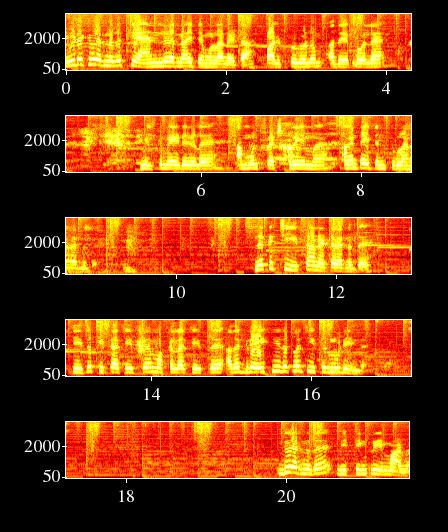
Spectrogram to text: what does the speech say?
ഇവിടേക്ക് വരുന്നത് ക്യാനിൽ വരുന്ന ഐറ്റങ്ങളാണ് കേട്ടോ. പൾപ്പുകളും അതേപോലെ മിൽക്ക് മെയ്ഡുകൾ അമുൽ ഫ്രഷ് ക്രീം അങ്ങനത്തെ ഐറ്റംസുകളാണ് വരുന്നത്. ഇതൊക്കെ ചീസാണ് കേട്ടോ വരുന്നത്. Cheese pizza cheese masala cheese അത് ഗ്രേറ്റ് ചെയ്തിട്ടുള്ള ചീസുകൾ ഇവിടെ ഉണ്ട് ഇത് വരുന്നത് വിപ്പിംഗ് ക്രീമാണ്.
